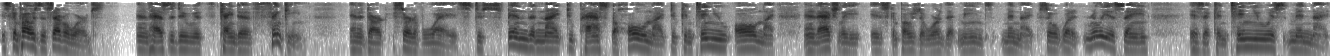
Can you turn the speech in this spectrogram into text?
is composed of several words, and it has to do with kind of thinking in a dark sort of way. It's to spend the night, to pass the whole night, to continue all night. And it actually is composed of a word that means midnight. So what it really is saying is a continuous midnight.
